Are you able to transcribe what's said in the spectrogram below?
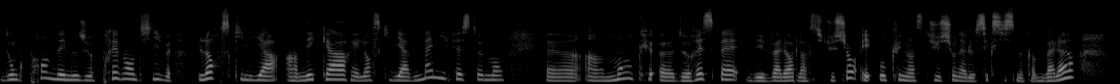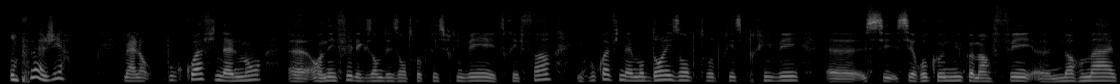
Donc prendre des mesures préventives lorsqu'il y a un écart et lorsqu'il y a manifestement euh, un manque euh, de respect des valeurs de l'institution et aucune institution n'a le sexisme comme valeur, on peut agir. Mais alors, pourquoi finalement, euh, en effet, l'exemple des entreprises privées est très fort, et pourquoi finalement, dans les entreprises privées, euh, c'est reconnu comme un fait euh, normal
